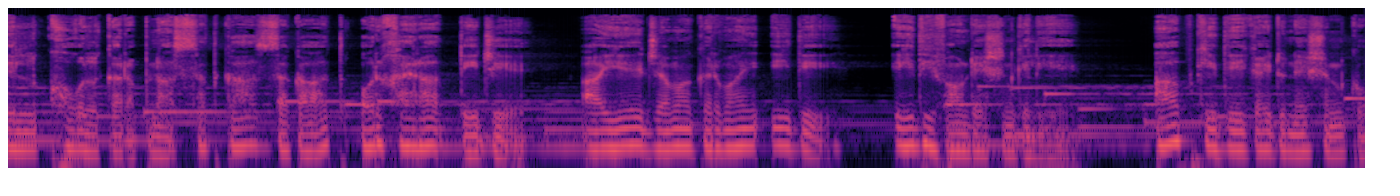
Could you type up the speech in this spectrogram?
दिल खोल कर अपना सदका, जक़ात और खैरात दीजिए। आइए जमा करवाएँ ईदी ईदी फाउंडेशन के लिए। आपकी दी गई डोनेशन को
